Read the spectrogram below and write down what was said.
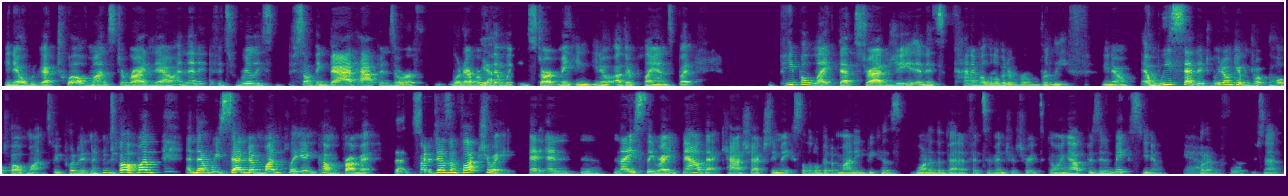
You know, we've got 12 months to ride it out. And then if it's really something bad happens or whatever, yeah. then we can start making, you know, other plans. But people like that strategy and it's kind of a little bit of a relief you know and we send it we don't give them the whole 12 months we put it in 12 months and then we send a monthly income from it That's- but it doesn't fluctuate and, and nicely right now that cash actually makes a little bit of money because one of the benefits of interest rates going up is it makes you know yeah. whatever 4%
